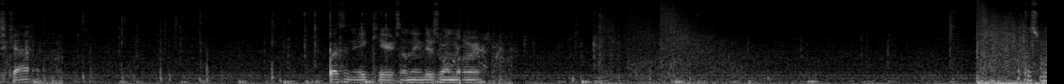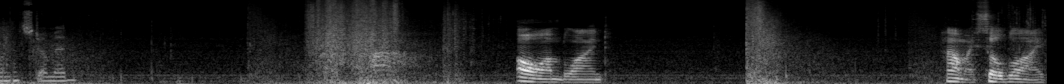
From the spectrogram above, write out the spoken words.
Alright. Push cat. Was an AK or something. There's one lower. This one still mid. Oh, I'm blind. How am I so blind?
